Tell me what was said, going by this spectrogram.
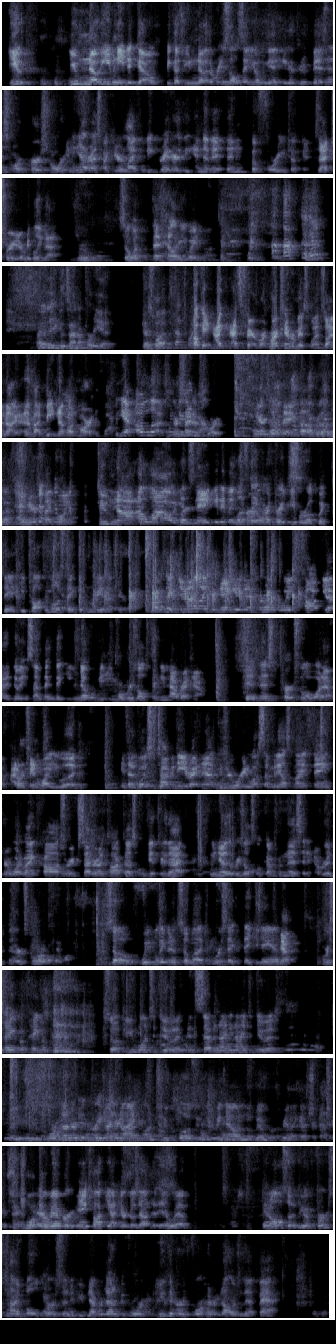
You, you know you need to go because you know the results that you'll get either through business or personal or any other aspect of your life will be greater at the end of it than before you took it. Is that true? Did everybody believe that? True. So what the hell are you waiting on? I didn't know you could sign up for it yet. Guess what? That's. Okay, I, that's fair, Mark. Mark's never missed one, so I'm not, I'm not beating up on Mark. But yeah, oh, look, Check they're your signing up for it. Here's the thing. Oh, really? And here's my point. Do not allow your Let's- negative Let's internal thank our three voice. people real quick. Dan, keep talking, but let's thank them for being up here. I was like, do not let your negative internal voice talk you out of doing something that you know will get you more results than you have right now. Business, personal, whatever. I don't understand why you would. If that voice is talking to you right now because you're worried what somebody else might think or what it might cost or et cetera, talk to us. We'll get through that. We know the results will come from this and everyone deserves more of what they want. So we believe in it so much. We're saying, thank you, Dan. Yep. We're setting up a payment plan. So if you want to do it, it's seven ninety-nine to do it. But you can do 400 and 399 on two closings between now and November. And remember, any talking out here goes out to the interweb. And also, if you're a first-time bold person, if you've never done it before, you can earn four hundred dollars of that back.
